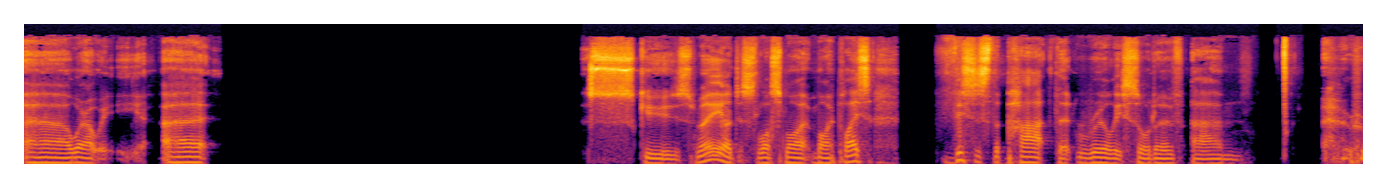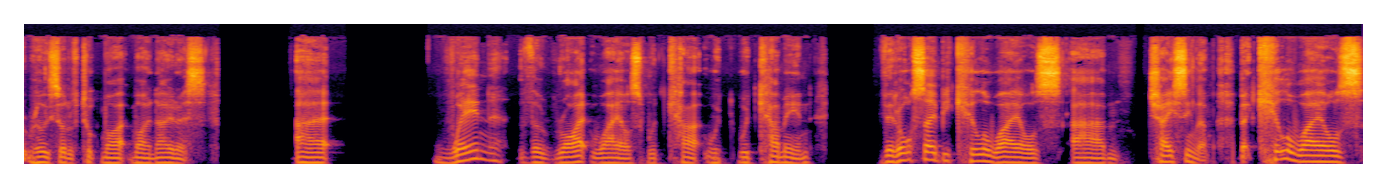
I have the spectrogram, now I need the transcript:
uh, where are we? Uh, excuse me, I just lost my my place. This is the part that really sort of um, really sort of took my my notice. Uh, when the right whales would come would would come in, there'd also be killer whales um, chasing them. But killer whales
